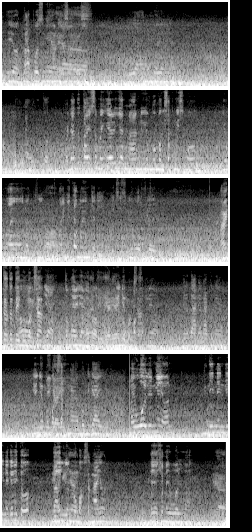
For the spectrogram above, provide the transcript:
Ito yun. Tapos ngayon, Ayos, ah, ayos. i- ano mo yung tawag dito. Pag nandun tayo sa may area na ano yung bumagsak mismo, yung uh, ano, yung, Oo. makikita mo yun dyan eh. It's you will feel it. Ah, ito, ito, ito yung bumagsak. Yeah, itong area na Ah, to. ito yung area Yun yung bumagsak. na yun. Dinadaanan natin na yun. Yun yung Bumigay. bumagsak na bumigay. May wall yun ngayon. Hindi na hindi na ganito. Dahil yun bumagsak ngayon. Kaya siya may wall na. Yeah.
